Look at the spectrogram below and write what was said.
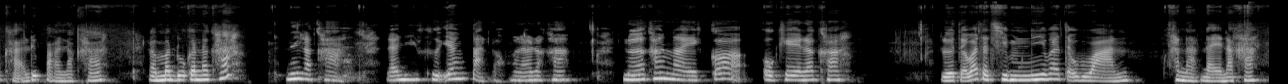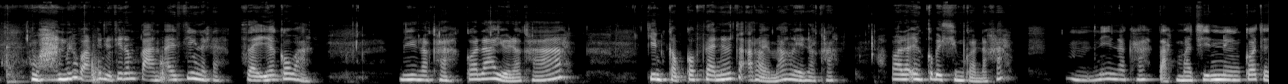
ำขายหรือเปล่านะคะ เรามาดูกันนะคะ นี่แหละค่ะ และนี่คือเอียงตัดออกมาแล้วนะคะ เนื้อข้างในก็โอเคนะคะเหลือแต่ว่าจะชิมนี่ว่าจะหวานขนาดไหนนะคะ หวานไม่หวานก็อยู่ที่น้ำตาลไอซิ่งเลยค่ะ ใส่เยอะก็หวาน นี่นะคะ ก็ได้อยู่นะคะ กินกับกาแฟนี่น่าจะอร่อยมากเลยนะคะว่าแล้วเองก็ไปชิมก่อนนะคะ อืมนี่นะคะ ตักมาชิ้นหนึ่งก็จะ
